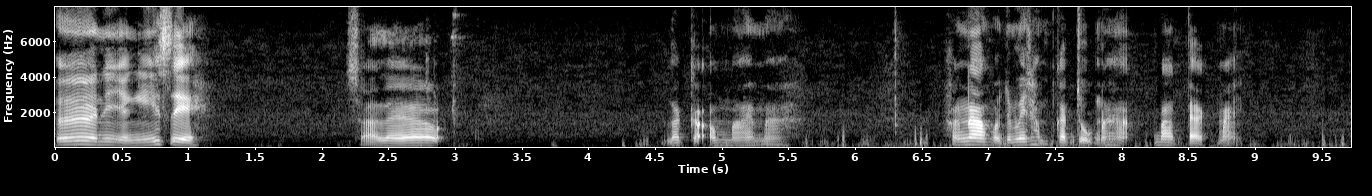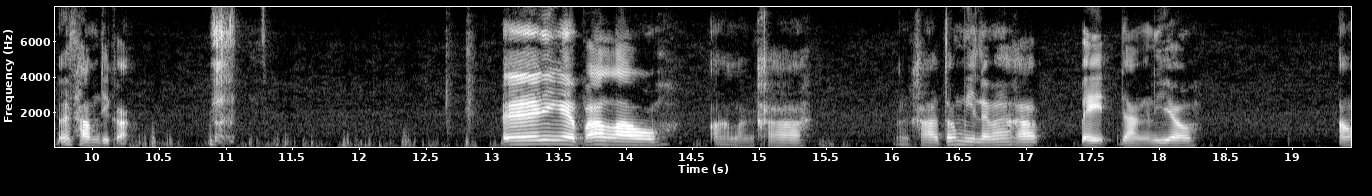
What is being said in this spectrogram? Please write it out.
เออ นี่อย่างนี้สิ ใช่แล้ว แล้วก็เอาไม้มา ข้างหน้าผมจะไม่ทำกระจกนะฮะ บ้านแปลกใหม่เออทำดีกว่าเอ้ยนี่ไงบ้านเรา อ่าหลังคา หลังคาต้องมีอะไรบ้างครับ เป็ดอย่างเดียว เอา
